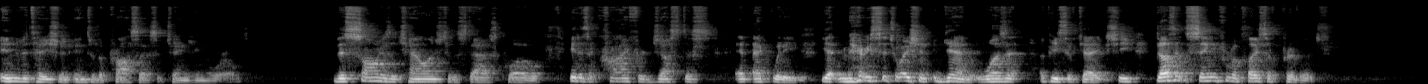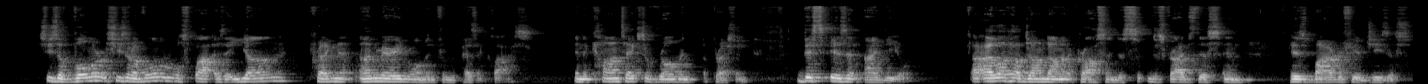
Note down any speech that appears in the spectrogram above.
invitation into the process of changing the world. This song is a challenge to the status quo. It is a cry for justice and equity. Yet Mary's situation, again, wasn't a piece of cake. She doesn't sing from a place of privilege. She's a vulnerable, she's in a vulnerable spot as a young, pregnant, unmarried woman from the peasant class in the context of Roman oppression. This isn't ideal. I love how John Dominic Crossan des- describes this in his biography of Jesus.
